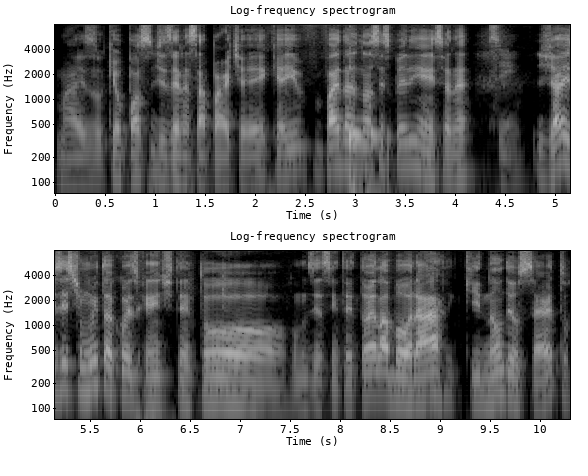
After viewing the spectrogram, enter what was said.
Mas o que eu posso dizer nessa parte aí é que aí vai da nossa experiência, né? Sim. Já existe muita coisa que a gente tentou, vamos dizer assim, tentou elaborar que não deu certo.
